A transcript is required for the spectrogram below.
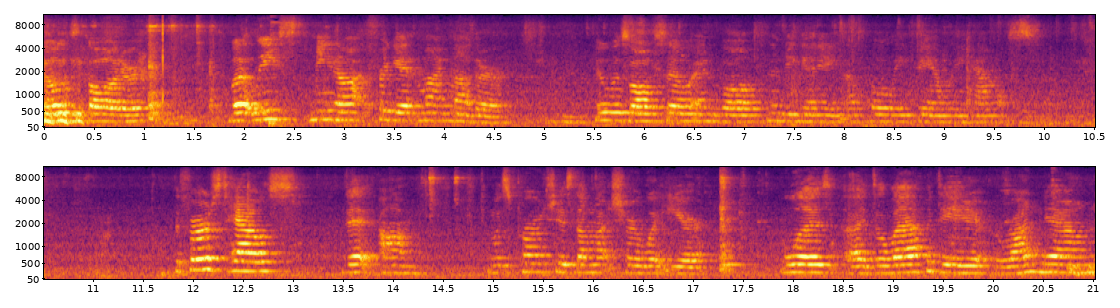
eldest daughter, but least me not forget my mother, who was also involved in the beginning of Holy Family House. The first house that um, was purchased, I'm not sure what year, was a dilapidated, rundown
